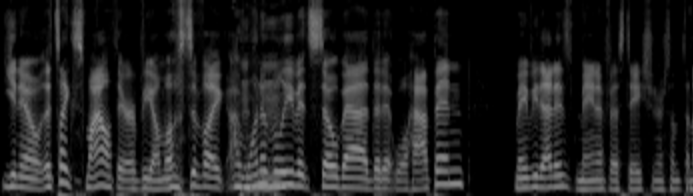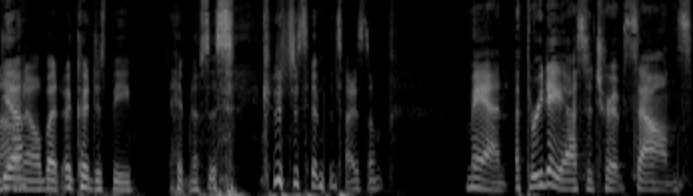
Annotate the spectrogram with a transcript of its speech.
you know, it's like smile therapy almost of like, I want to mm-hmm. believe it's so bad that it will happen. Maybe that is manifestation or something. I don't know. But it could just be hypnosis. could have just hypnotized them. Man, a three day acid trip sounds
